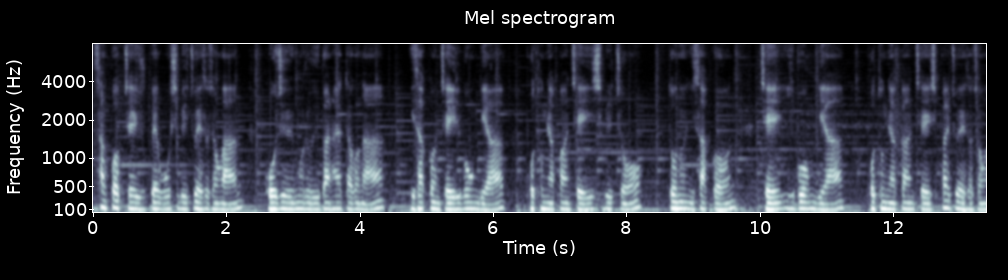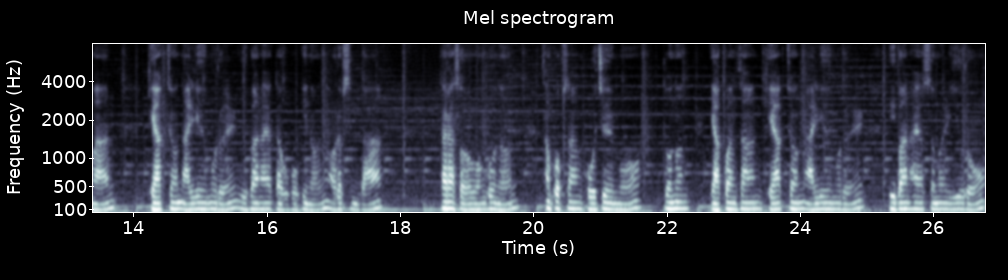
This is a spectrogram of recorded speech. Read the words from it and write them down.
상법 제651조에서 정한 고지 의무를 위반하였다거나 이 사건 제1보험계약 보통약관 제21조 또는 이 사건 제2보험계약 보통약관 제18조에서 정한 계약 전 알리 의무를 위반하였다고 보기는 어렵습니다. 따라서 원고는 상법상 고지 의무 또는 약관상 계약 전 알리 의무를 위반하였음을 이유로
